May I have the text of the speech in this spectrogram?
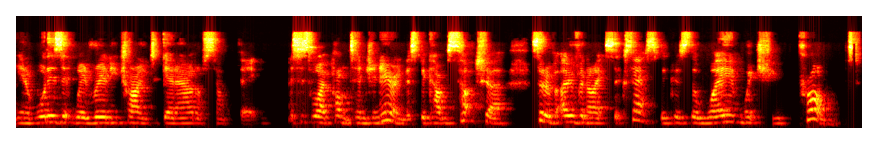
you know, what is it we're really trying to get out of something. This is why prompt engineering has become such a sort of overnight success because the way in which you prompt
